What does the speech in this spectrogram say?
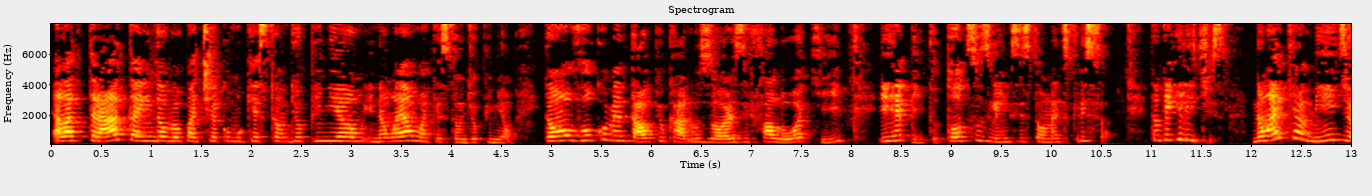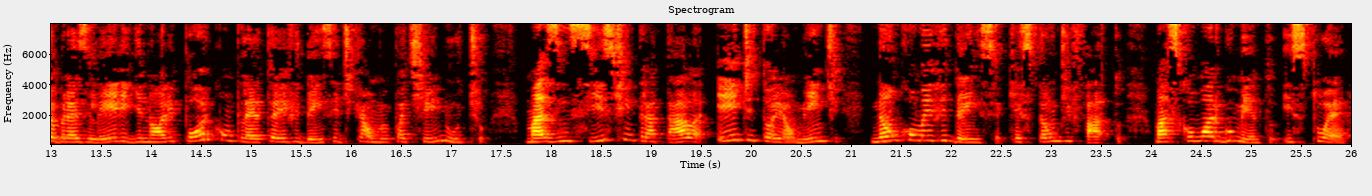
ela trata ainda a homeopatia como questão de opinião e não é uma questão de opinião. Então eu vou comentar o que o Carlos Orsi falou aqui e repito, todos os links estão na descrição. Então o que, que ele diz? Não é que a mídia brasileira ignore por completo a evidência de que a homeopatia é inútil, mas insiste em tratá-la editorialmente não como evidência, questão de fato, mas como argumento, isto é,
